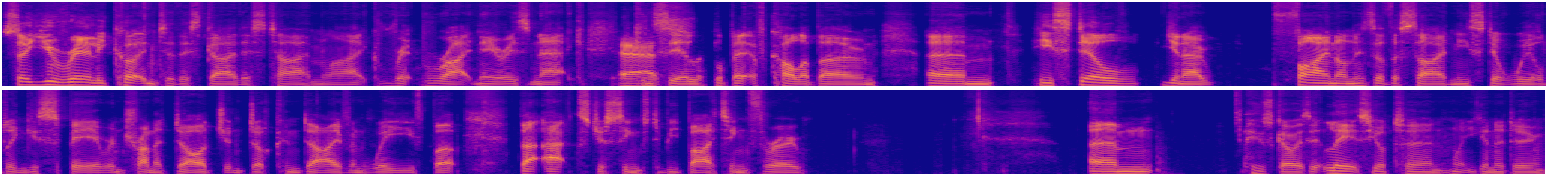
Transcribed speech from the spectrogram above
So you really cut into this guy this time, like rip right near his neck. You can see a little bit of collarbone. Um, he's still, you know, fine on his other side, and he's still wielding his spear and trying to dodge and duck and dive and weave. But that axe just seems to be biting through. Um, whose go is it? Lee, it's your turn. What are you going to do?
